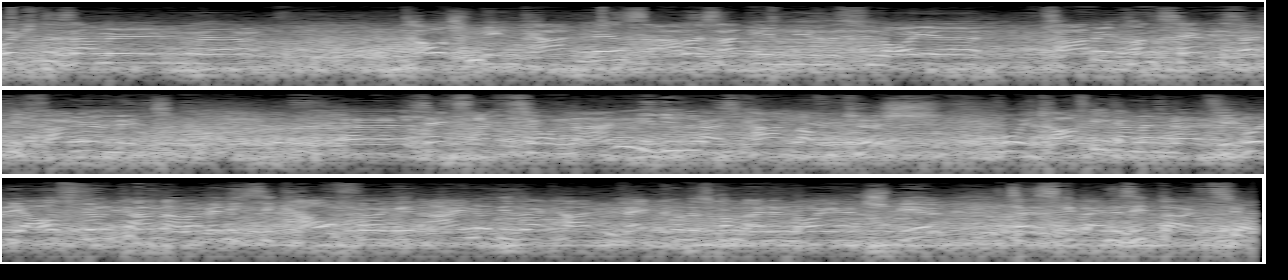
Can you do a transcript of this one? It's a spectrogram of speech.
Früchtesammeln, äh, Tauschen gegen Karten ist, aber es hat eben dieses neue Fabelkonzept. Das heißt, ich fange mit äh, sechs Aktionen an, die liegen als Karten auf dem Tisch, wo ich draufgehen kann mit meiner Figur, die ausführen kann. Aber wenn ich sie kaufe, geht eine dieser Karten weg und es kommt eine neue ins Spiel. Das heißt, es gibt eine siebte Aktion.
